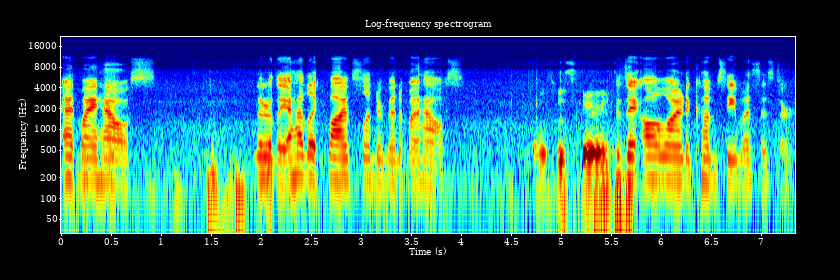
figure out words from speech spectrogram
at my house. Literally, I had like five Slendermen at my house That was so scary. because they all wanted to come see my sister.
